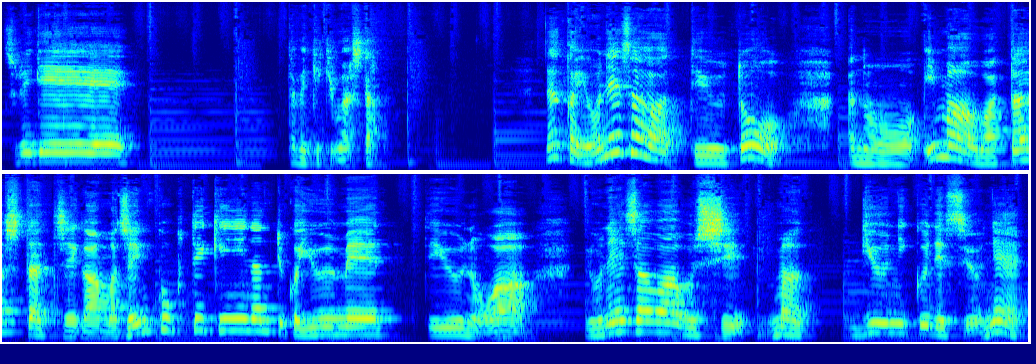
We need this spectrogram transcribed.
それで食べてきました。なんか米沢っていうと、あの、今私たちが、まあ、全国的になんていうか有名っていうのは、米沢牛、まあ、牛肉ですよね。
